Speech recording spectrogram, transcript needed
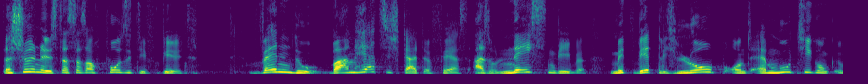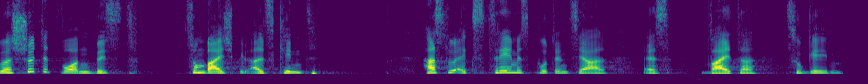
Das Schöne ist, dass das auch positiv gilt. Wenn du Barmherzigkeit erfährst, also Nächstenliebe, mit wirklich Lob und Ermutigung überschüttet worden bist, zum Beispiel als Kind, hast du extremes Potenzial, es weiterzugeben,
